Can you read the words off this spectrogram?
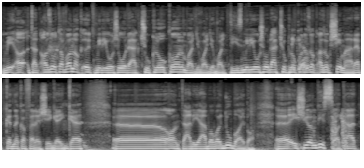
Mi, a, tehát azóta vannak 5 milliós órák csuklókon, vagy, vagy, vagy 10 milliós órák csuklókon, azok, azok simán repkednek a feleségeikkel uh, Antáliába vagy Dubajba. Uh, és jön vissza. Tehát,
